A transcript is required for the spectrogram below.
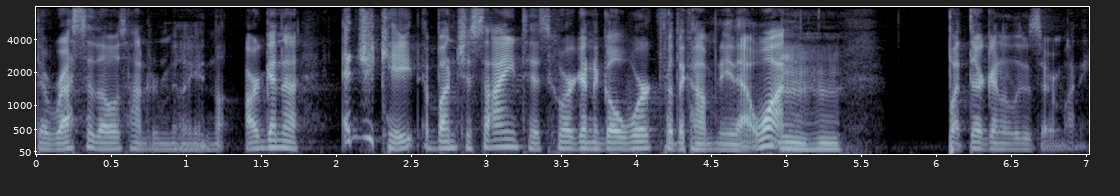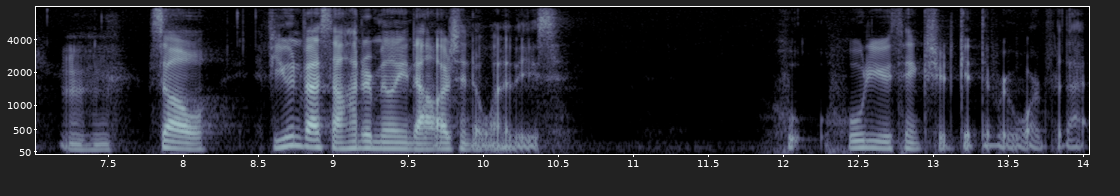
The rest of those 100 million are going to educate a bunch of scientists who are going to go work for the company that won, but they're going to lose their money. So if you invest $100 million into one of these, who, who do you think should get the reward for that?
